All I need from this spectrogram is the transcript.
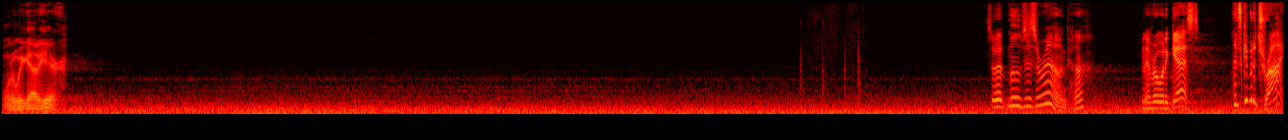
What do we got here? So it moves us around, huh? Never would have guessed. Let's give it a try.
